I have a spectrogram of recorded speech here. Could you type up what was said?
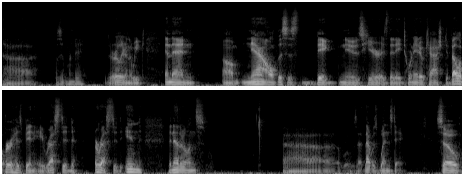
uh, was it Monday? It was earlier in the week, and then um, now this is big news here is that a Tornado Cash developer has been arrested arrested in the Netherlands. Uh, what was that? That was Wednesday. So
